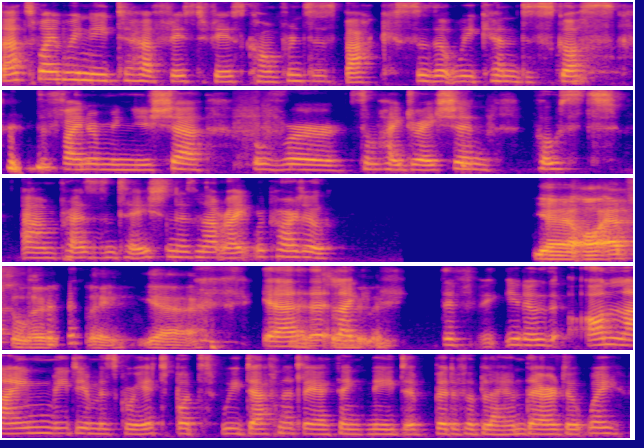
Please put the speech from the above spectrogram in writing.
That's why we need to have face-to-face conferences back so that we can discuss the finer minutiae over some hydration post um, presentation. Isn't that right, Ricardo? Yeah, oh, absolutely. Yeah. yeah, absolutely. like the you know the online medium is great, but we definitely I think need a bit of a blend there, don't we?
